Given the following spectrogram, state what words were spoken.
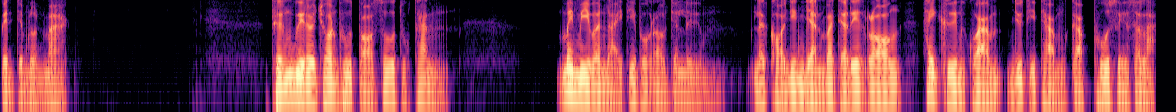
เป็นจำนวนมาก ถึงวีรชนผู้ต่อสู้ทุกท่าน ไม่มีวันไหนที่พวกเราจะลืม และขอยืนยันว่าจะเรียกร้องให้คืนความยุติธรรมกับผู้เสียสละ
